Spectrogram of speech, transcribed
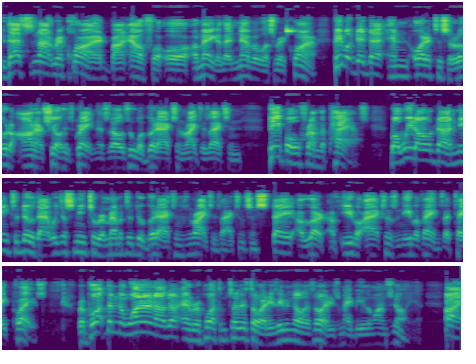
That's not required by Alpha or Omega. That never was required. People did that in order to salute or honor, show his greatness, those who were good action, righteous action people from the past. But we don't uh, need to do that. We just need to remember to do good actions and righteous actions and stay alert of evil actions and evil things that take place. Report them to one another and report them to the authorities, even though the authorities may be the ones doing it. All right,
